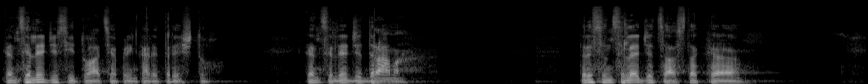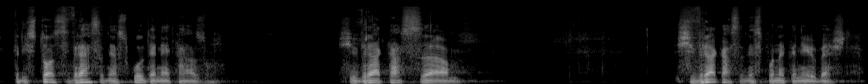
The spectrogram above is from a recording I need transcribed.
că înțelege situația prin care treci tu, că înțelege drama. Trebuie să înțelegeți asta că Hristos vrea să ne asculte necazul și vrea ca să și vrea ca să ne spună că ne iubește.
